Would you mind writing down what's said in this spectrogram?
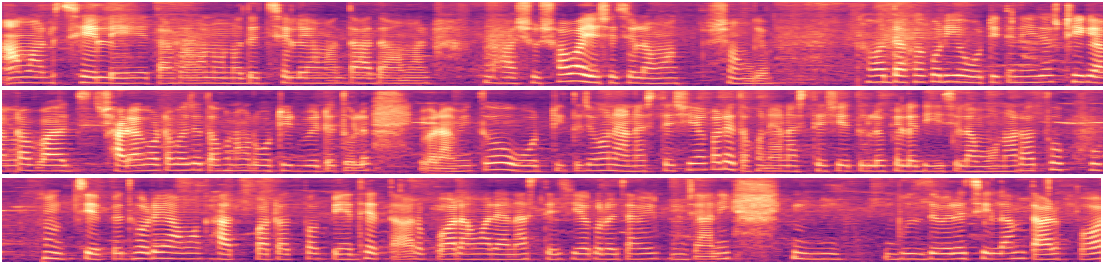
আমার ছেলে, তারপর আমার ননদের ছেলে, আমার দাদা, আমার ভাসু সবাই এসেছিল আমার সঙ্গে। আবার দেখা করিয়ে ওটিতে নিয়ে যাস। ঠিক এগারোটা বাজ, সাড়ে এগারোটা বাজে তখন আমার ওটির বেডে তোলে। এবার আমি তো ওটিতে যখন অ্যানাস্থেসিয়া করে তখন অ্যানাস্থেসিয়া তুলে ফেলে দিয়েছিলাম। ওনারা তো খুব চেপে ধরে আমাকে হাত পা টাত পা বেঁধে তারপর আমার অ্যানাস্থেশিয়া করেছে। আমি জানি বুঝতে পেরেছিলাম। তারপর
